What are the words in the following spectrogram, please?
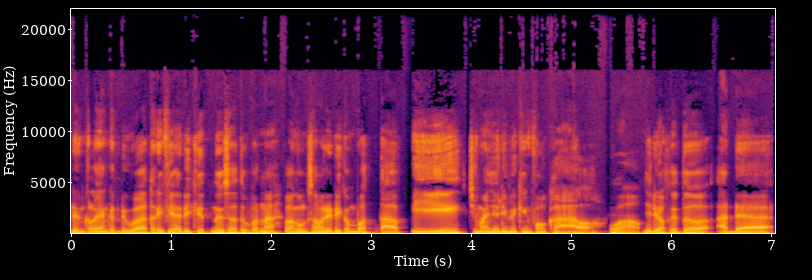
Dan kalau yang kedua trivia dikit Nusa tuh pernah panggung sama Didi Kempot tapi cuma jadi backing vokal. wow Jadi waktu itu ada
